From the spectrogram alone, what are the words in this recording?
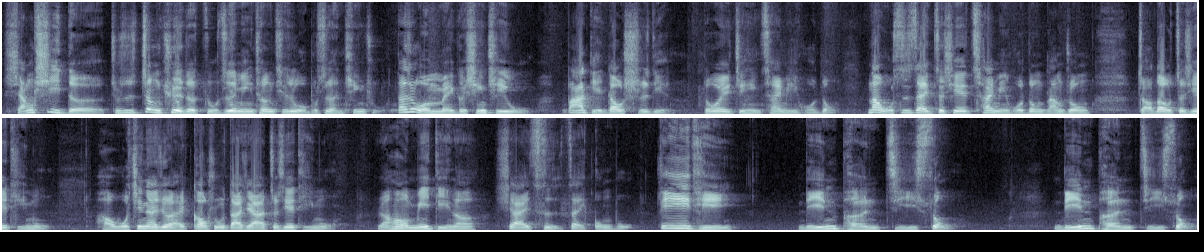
详细的就是正确的组织名称，其实我不是很清楚。但是我们每个星期五八点到十点都会进行猜谜活动。那我是在这些猜谜活动当中找到这些题目。好，我现在就来告诉大家这些题目，然后谜底呢，下一次再公布。第一题，临盆即送，临盆即送，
